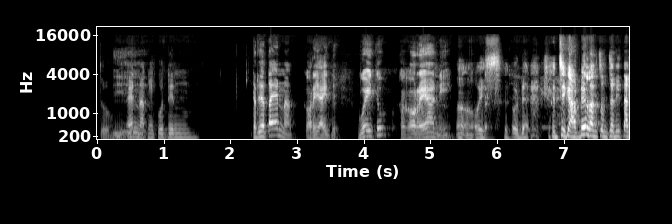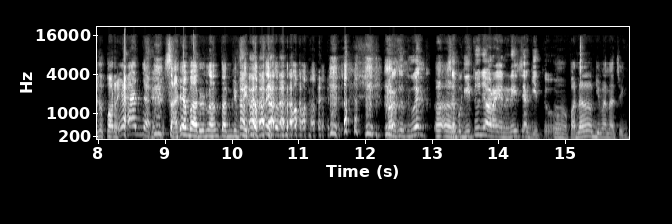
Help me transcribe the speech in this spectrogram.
Tuh, Iya. enak ngikutin. Ternyata enak. Korea itu. Gue itu ke Korea nih. Heeh, wis. udah Cing Abdel langsung cerita ke Korea aja. Saya baru nonton di film-film doang. Maksud gue Heeh. sebegitunya orang Indonesia gitu. Eh, padahal gimana, Cing?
